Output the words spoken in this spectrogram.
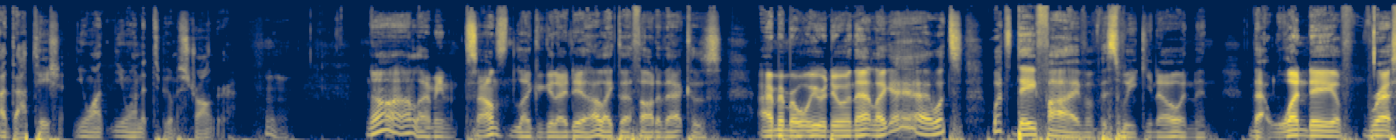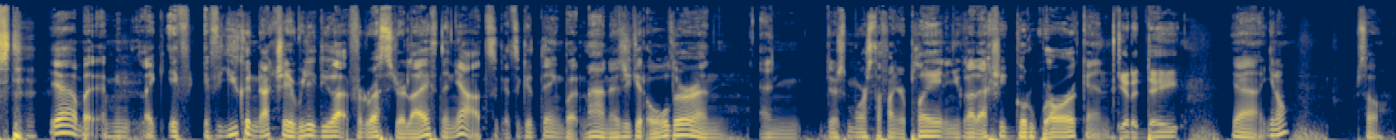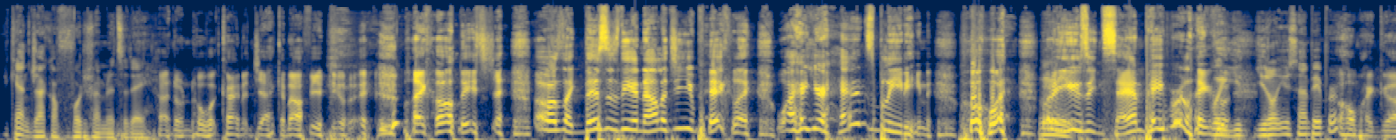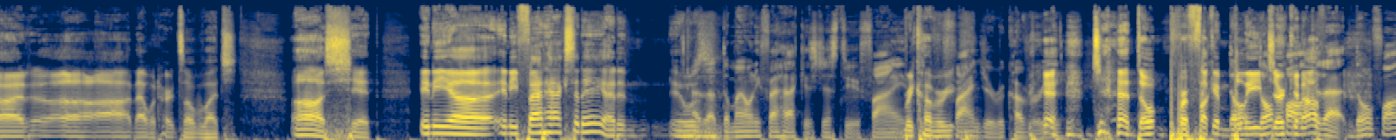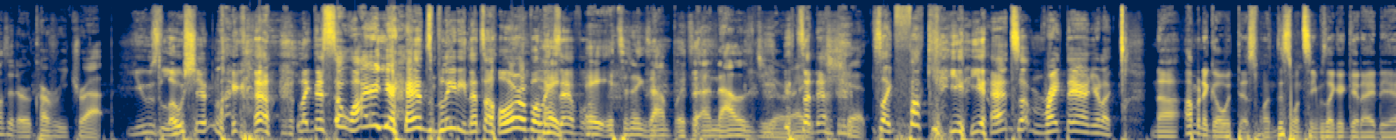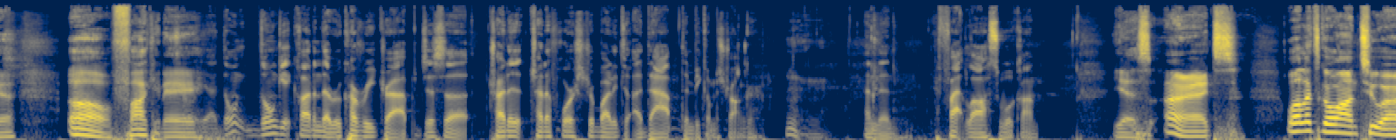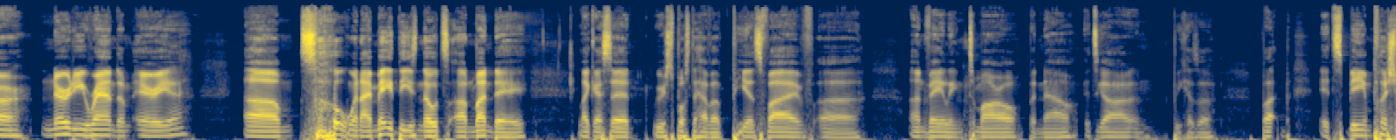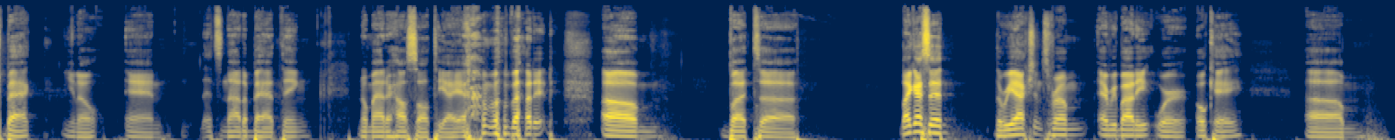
adaptation. You want you want it to become stronger. Hmm. No, I, I mean, sounds like a good idea. I like the thought of that because I remember when we were doing that, like, yeah, what's what's day five of this week, you know, and then that one day of rest. Yeah, but I mean, like if if you can actually really do that for the rest of your life, then yeah, it's it's a good thing. But man, as you get older and and there's more stuff on your plate, and you got to actually go to work and Get a date. yeah, you know, so you can't jack off for 45 minutes a day. I don't know what kind of jacking off you're doing. like, holy shit. I was like, this is the analogy you pick? Like, why are your hands bleeding? what what are Wait. you using? Sandpaper? Like, Wait, you, you don't use sandpaper? oh my God. Uh, that would hurt so much. Oh, shit. Any uh any fat hacks today? I didn't. It Uh, was that- the, my only fat hack is just to find Recovery. find your recovery. don't for fucking don't bleed don't jerking fall off. into that. Don't fall into the recovery trap. Use lotion like like this. So why are your hands bleeding? That's a horrible hey, example. hey, it's an example. It's an analogy, all It's right? Shit. It's like fuck you. you. Had something right there, and you're like, nah, I'm gonna go with this one. This one seems like a good idea. Oh fucking a. So, yeah, don't don't get caught in that recovery trap. Just uh, try to try to force your body to adapt and become stronger, Mhm. And then fat loss will come. Yes. All right. Well, let's go on to our nerdy random area. Um, so when I made these notes on Monday, like I said, we were supposed to have a PS5 uh, unveiling tomorrow, but now it's gone because of, but it's being pushed back, you know, and that's not a bad thing, no matter how salty I am about it. Um, but uh, like I said, the reactions from everybody were okay. Um,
